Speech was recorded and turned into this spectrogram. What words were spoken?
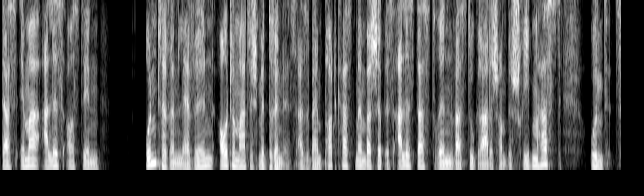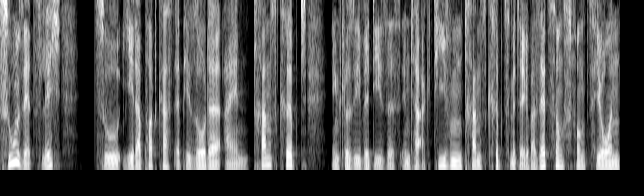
dass immer alles aus den unteren Leveln automatisch mit drin ist. Also beim Podcast Membership ist alles das drin, was du gerade schon beschrieben hast. Und zusätzlich zu jeder Podcast-Episode ein Transkript inklusive dieses interaktiven Transkripts mit der Übersetzungsfunktion,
